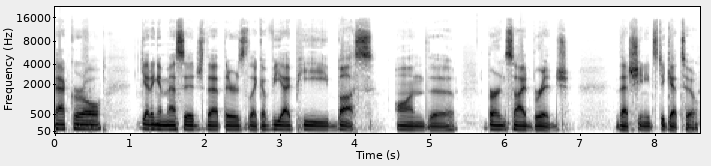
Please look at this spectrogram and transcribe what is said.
Batgirl getting a message that there's like a VIP bus on the Burnside Bridge that she needs to get to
